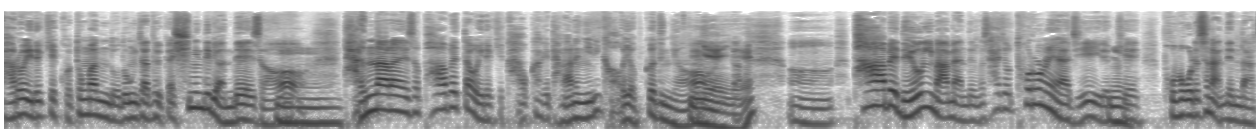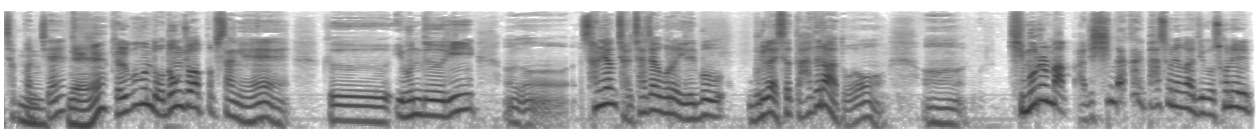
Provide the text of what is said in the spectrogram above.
바로 이렇게 고통받는 노동자들과 시민들이 연대해서 음. 다른 나라에서 파업했다고 이렇게 가혹하게 당하는 일이 거의 없거든요. 예, 그러니까 예. 어, 파업의 내용이 마음에 안 들면 사회적으로 토론을 해야지 이렇게 보복을 해서는 안 된다. 첫 번째. 네. 결국은 노동조합법상에 그 이분들이 어 설령 절차적으로 일부 무리가 있었다 하더라도 어 기물을 막 아주 심각하게 파손해 가지고 손해를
